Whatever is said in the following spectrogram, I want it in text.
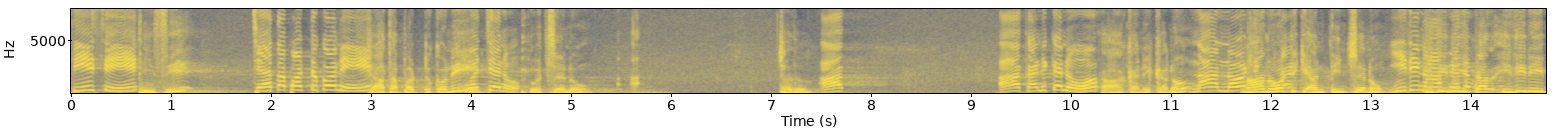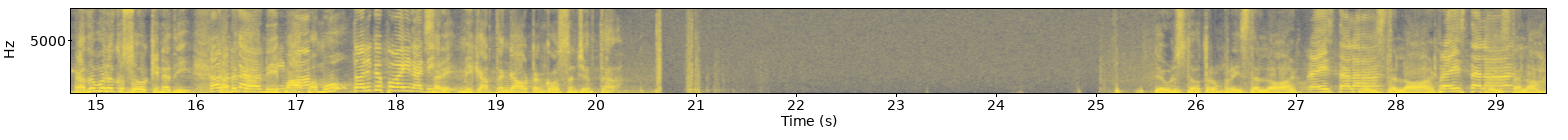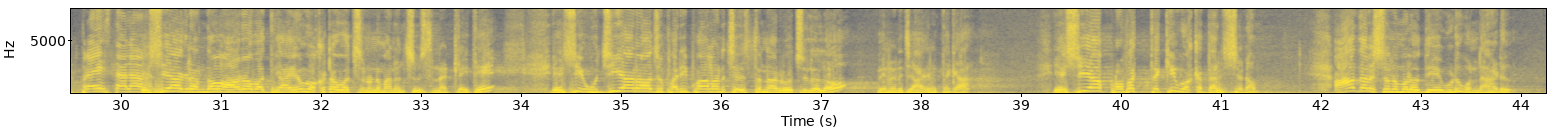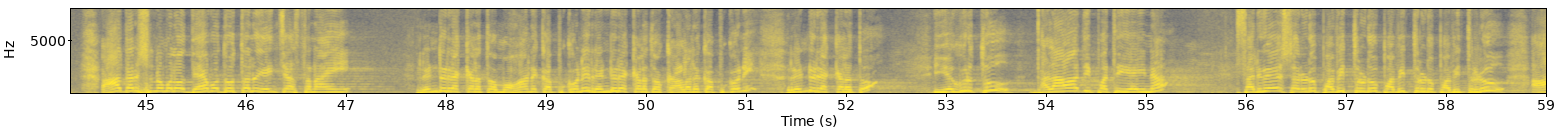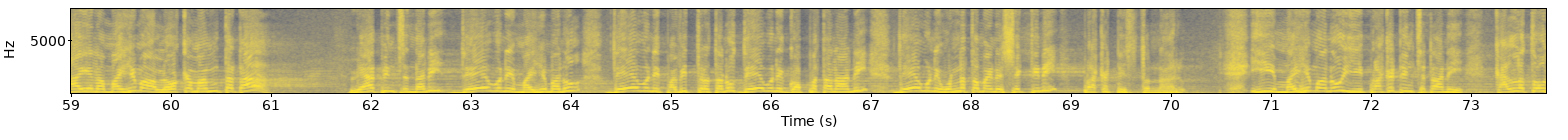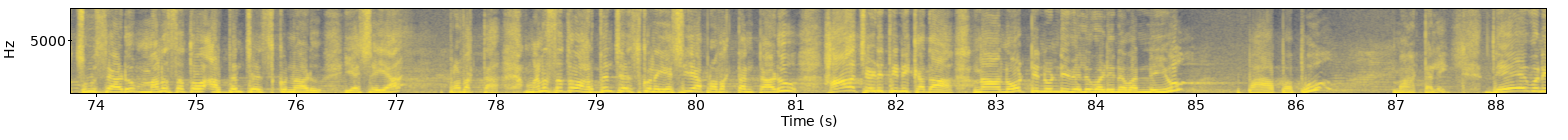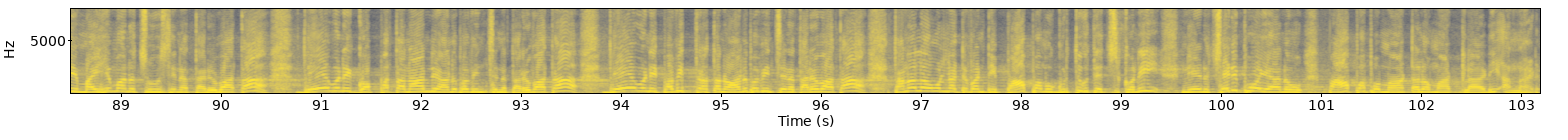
తీసి తీసి చేత పట్టుకొని చేత పట్టుకొని వచ్చాను. వచ్చాను. చదువు. ఆ కణికను ఆ కణికను నా నోటి- నా నోటికి అంటించెను. ఇది ఇది నీ ఇది నీ పెదవులకు సోకినది. కనుక నీ పాపము తొలగిపోయినది. సరే మీకు అర్థం కావటం కోసం చెప్తా. దేవుని స్తోత్రం యెషయా గ్రంథం ఆరో అధ్యాయం ఒకటో వచ్చి నుండి మనం చూసినట్లయితే యషి ఉజ్జియారాజు పరిపాలన చేస్తున్న రోజులలో వినండి జాగ్రత్తగా యషియా ప్రవక్తకి ఒక దర్శనం. ఆ దర్శనములో దేవుడు ఉన్నాడు. ఆ దర్శనములో దేవదూతలు ఏం చేస్తున్నాయి? రెండు రెక్కలతో మొహాన్ని కప్పుకొని రెండు రెక్కలతో కాళ్ళను కప్పుకొని రెండు రెక్కలతో ఎగురుతూ దళాధిపతి అయిన సర్వేశ్వరుడు పవిత్రుడు పవిత్రుడు పవిత్రుడు ఆయన మహిమ లోకమంతటా వ్యాపించిందని దేవుని మహిమను దేవుని పవిత్రతను దేవుని గొప్పతనాన్ని దేవుని ఉన్నతమైన శక్తిని ప్రకటిస్తున్నారు. ఈ మహిమను ఈ ప్రకటించటాన్ని కళ్ళతో చూశాడు మనసుతో అర్థం చేసుకున్నాడు యశయ ప్రవక్త. మనసుతో అర్థం చేసుకున్న యషయా ప్రవక్త అంటాడు హా చెడితిని కదా నా నోటి నుండి వెలువడినవన్నీ పాపపు మాటలే. దేవుని మహిమను చూసిన తరువాత దేవుని గొప్పతనాన్ని అనుభవించిన తరువాత దేవుని పవిత్రతను అనుభవించిన తరువాత తనలో ఉన్నటువంటి పాపము గుర్తుకు తెచ్చుకొని నేను చెడిపోయాను పాపపు మాటలు మాట్లాడి అన్నాడు.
